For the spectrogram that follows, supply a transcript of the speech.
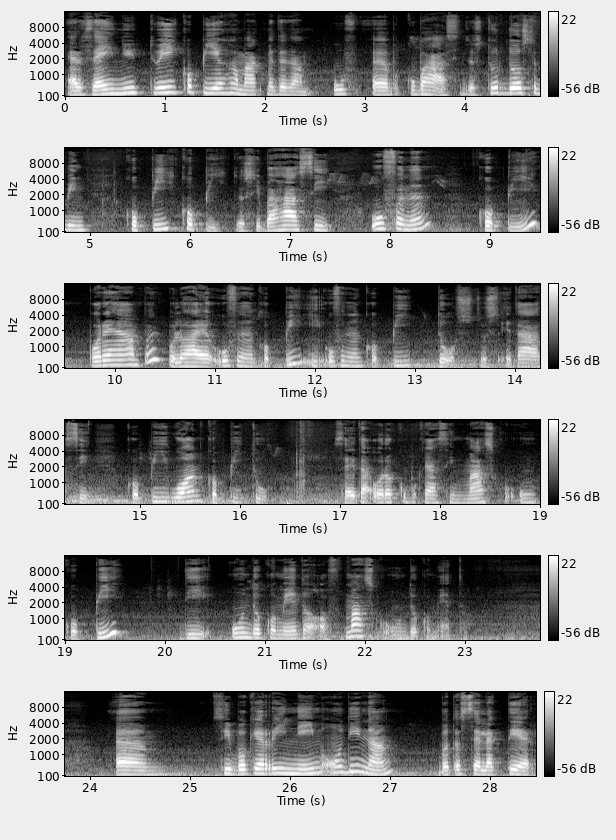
Er zijn nu twee kopieën gemaakt met de naam uh, Kubahasi. Dus toer dos te bin kopie, kopie. Dus die Bahasi oefenen kopie, por ejemplo, por lo hay oefenen kopie y oefenen kopie 2. Dus está así, kopie 1, kopie 2. Zij está ahora como que así más un kopie de un documento of más un documento. Um, si vos querés rename un dinam, bota selecteer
